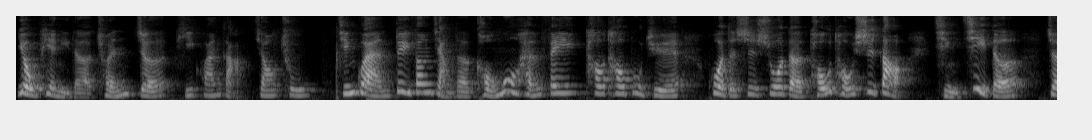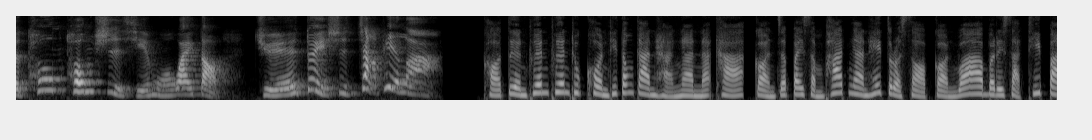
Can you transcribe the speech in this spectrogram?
诱骗你的存折提款卡交出。尽管对方讲的口沫横飞、滔滔不绝，或者是说的头头是道，请记得，这通通是邪魔歪道，绝对是诈骗啦！ ขอเตือนเพื่อนๆทุกคนที่ต้องการหางานนะคะ ก่อนจะไปสัมภาษณ์งานให้ตรวจสอบก่อนว่าบริษัทที่ไป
